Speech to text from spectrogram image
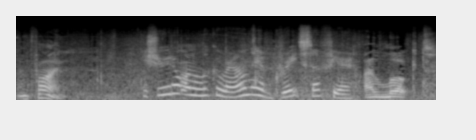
I'm fine. You sure you don't want to look around? They have great stuff here. I looked.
